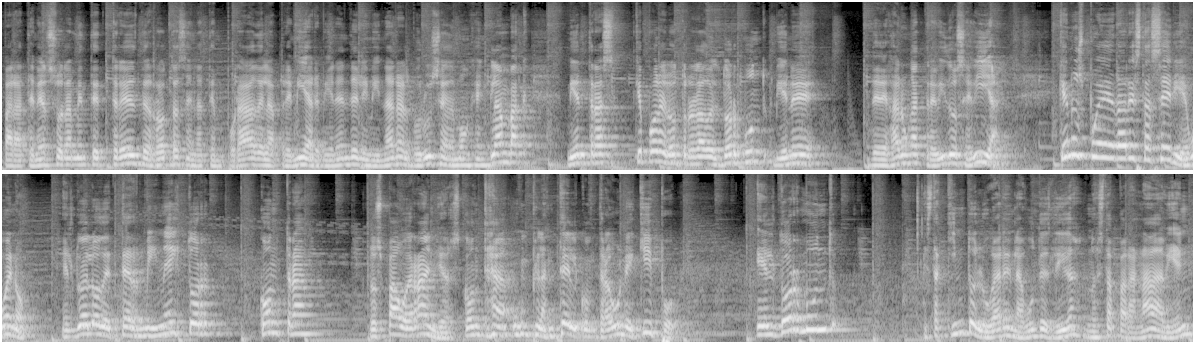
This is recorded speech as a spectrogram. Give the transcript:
para tener solamente tres derrotas en la temporada de la Premier. Vienen de eliminar al Borussia de Mönchengladbach, mientras que por el otro lado el Dortmund viene de dejar un atrevido Sevilla. ¿Qué nos puede dar esta serie? Bueno, el duelo de Terminator contra los Power Rangers, contra un plantel, contra un equipo. El Dortmund Está quinto lugar en la Bundesliga, no está para nada bien.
